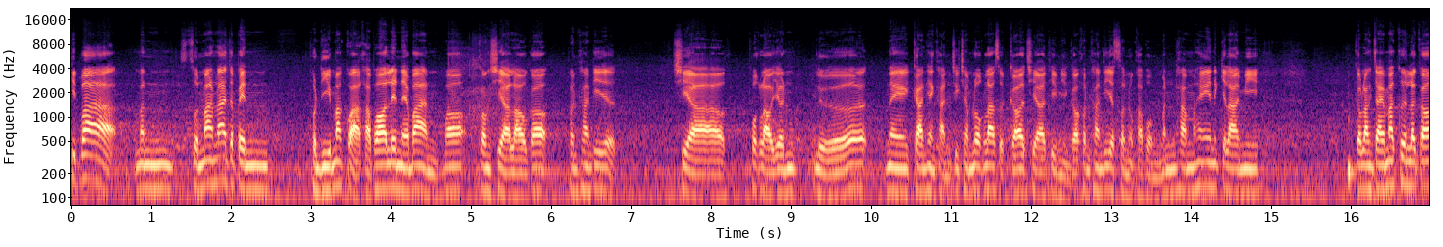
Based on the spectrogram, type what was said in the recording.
คิดว่ามันส่วนมากน่าจะเป็นผลดีมากกว่าครับเพราะเล่นในบ้าน เพราะกองเชียร์เราก็ค่อนข้างที่จะเชียร์พวกเราเยอะหรือในการแข่งขันชิงแชมป์โลกล่าสุดก็เชียร์ทีมหญิงก็ค่อนข้างที่จะสนุกครับผมมันทำให้นักกีฬามี กำลังใจมากขึ้นแล้วก็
